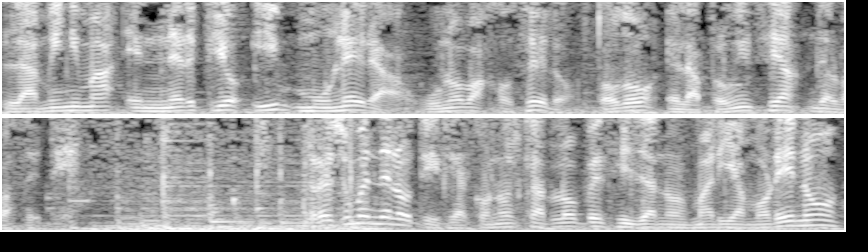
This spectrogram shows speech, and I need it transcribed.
La mínima en Nerpio y Munera, 1 bajo cero. Todo en la provincia de Albacete. Resumen de noticias con Óscar López y Llanos María Moreno.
